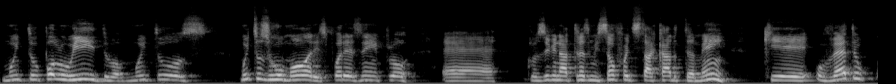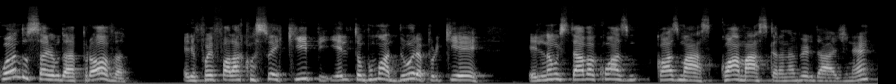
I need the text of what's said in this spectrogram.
muito poluído, muitos muitos rumores. Por exemplo, é, inclusive na transmissão foi destacado também que o Vettel quando saiu da prova ele foi falar com a sua equipe e ele tomou uma dura porque ele não estava com as com as com a máscara na verdade, né?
